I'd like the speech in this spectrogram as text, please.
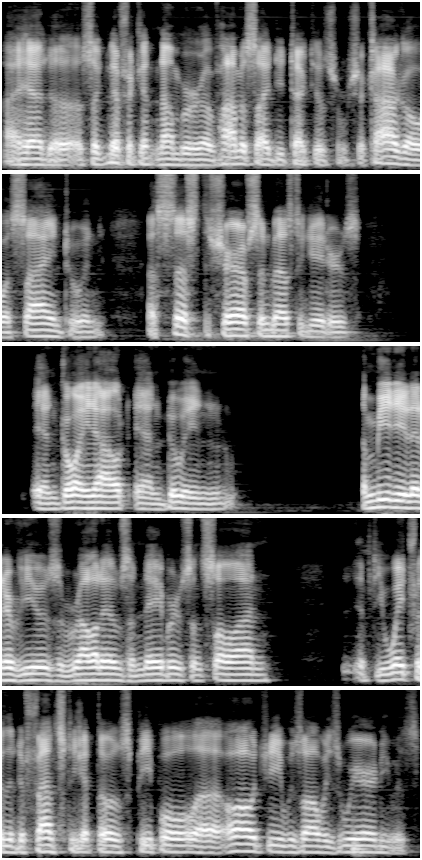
I had a significant number of homicide detectives from Chicago assigned to in, assist the sheriff's investigators in going out and doing immediate interviews of relatives and neighbors and so on. If you wait for the defense to get those people, uh, oh, gee, he was always weird. He was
